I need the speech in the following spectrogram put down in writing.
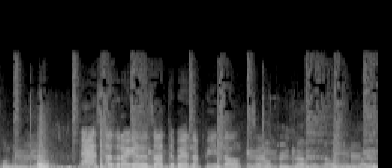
puno. E sad, Dragane, za tebe jedna pitalica. Opet za mene, opet, ajde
